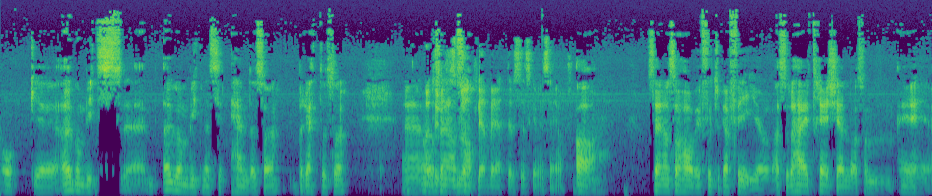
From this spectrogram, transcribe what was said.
och eh, ögonvittnes, eh, ögonvittneshändelser, berättelser. Naturligtvis muntliga berättelser ska vi säga också. Ja. Sedan så har vi fotografier. Alltså det här är tre källor som är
